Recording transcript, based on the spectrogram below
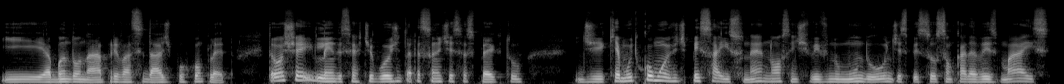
e abandonar a privacidade por completo. Então eu achei lendo esse artigo hoje interessante esse aspecto de que é muito comum a gente pensar isso, né? Nossa, a gente vive num mundo onde as pessoas são cada vez mais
